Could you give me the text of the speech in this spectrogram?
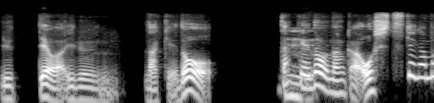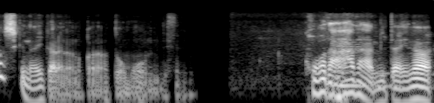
言ってはいるんだけどだけどなんか押し付けがましくないからなのかなと思うんですよね。こうだああだみたいな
